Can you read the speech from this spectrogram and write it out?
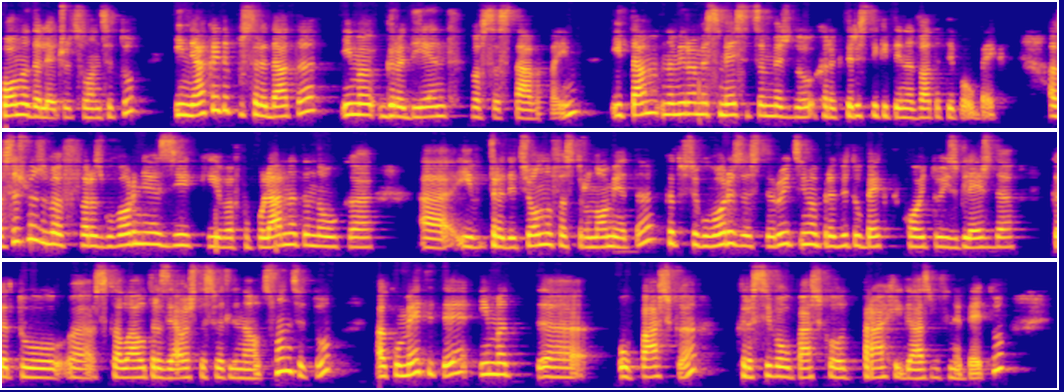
по-надалеч от Слънцето и някъде по средата има градиент в състава им и там намираме смесица между характеристиките на двата типа обекти. А всъщност в разговорния език и в популярната наука а, и традиционно в астрономията, като се говори за астероид, има предвид обект, който изглежда като а, скала, отразяваща светлина от Слънцето, а кометите имат а, опашка, красива опашка от прах и газ в небето.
